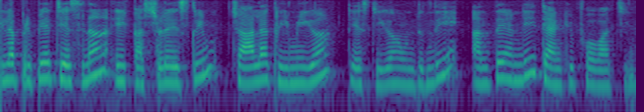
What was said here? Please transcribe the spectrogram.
ఇలా ప్రిపేర్ చేసిన ఈ కస్టర్డ్ ఐస్ క్రీమ్ చాలా క్రీమీగా టేస్టీగా ఉంటుంది. అంతే అండి. Thank you for watching.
